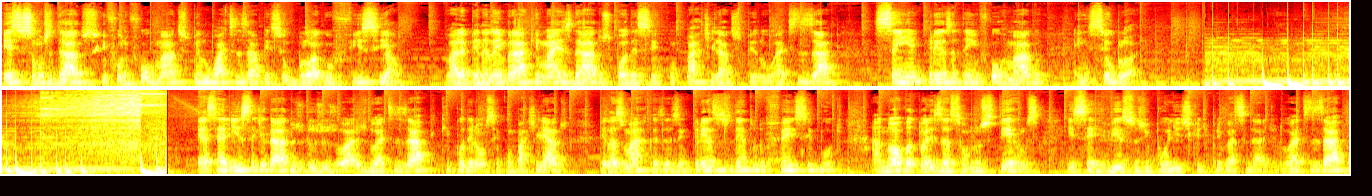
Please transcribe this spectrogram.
Esses são os dados que foram formados pelo WhatsApp em seu blog oficial. Vale a pena lembrar que mais dados podem ser compartilhados pelo WhatsApp sem a empresa ter informado em seu blog. Essa é a lista de dados dos usuários do WhatsApp que poderão ser compartilhados pelas marcas das empresas dentro do Facebook. A nova atualização nos termos e serviços de política de privacidade do WhatsApp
